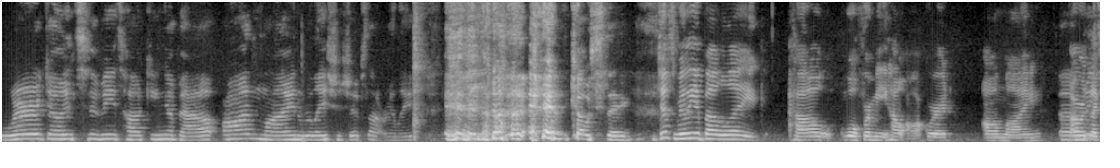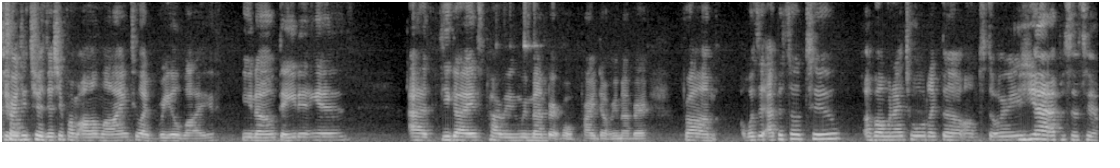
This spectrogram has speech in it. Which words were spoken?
we're going to be talking about online relationships, not really, and, and ghosting. Just really about like how well for me how awkward online Uh, or like too. trying to transition from online to like real life, you know, dating is. As you guys probably remember, well, probably don't remember, from was it episode two about when I told like the um story Yeah, episode two.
